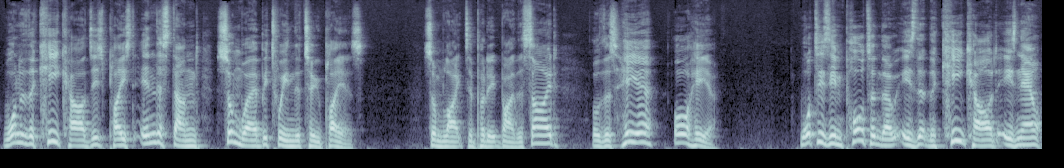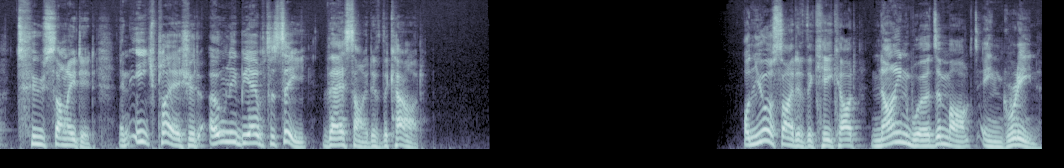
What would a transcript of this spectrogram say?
one of the key cards is placed in the stand somewhere between the two players. Some like to put it by the side, others here or here. What is important though is that the key card is now two-sided and each player should only be able to see their side of the card. On your side of the keycard, nine words are marked in green.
